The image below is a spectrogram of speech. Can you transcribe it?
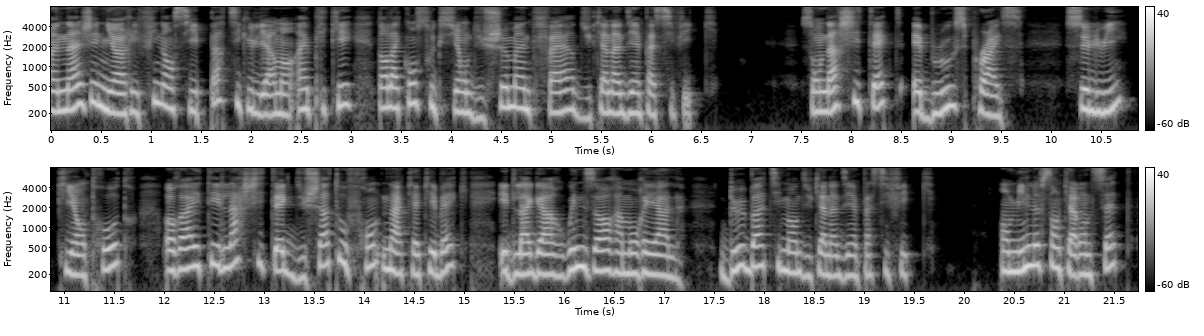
un ingénieur et financier particulièrement impliqué dans la construction du chemin de fer du Canadien Pacifique. Son architecte est Bruce Price, celui qui, entre autres, aura été l'architecte du château Frontenac à Québec et de la gare Windsor à Montréal, deux bâtiments du Canadien Pacifique. En 1947,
